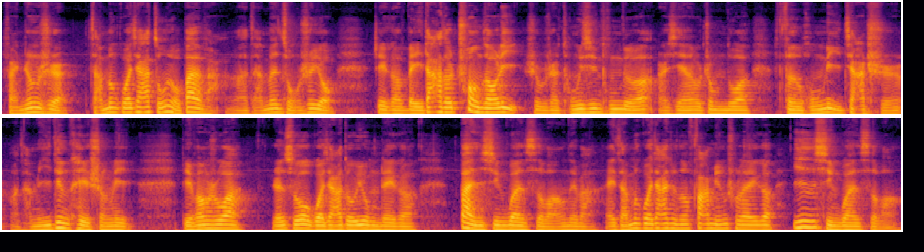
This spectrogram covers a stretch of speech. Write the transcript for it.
反正是咱们国家总有办法啊，咱们总是有。这个伟大的创造力是不是同心同德，而且有这么多粉红力加持啊？咱们一定可以胜利。比方说啊，人所有国家都用这个半新冠死亡，对吧？哎，咱们国家就能发明出来一个因新冠死亡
